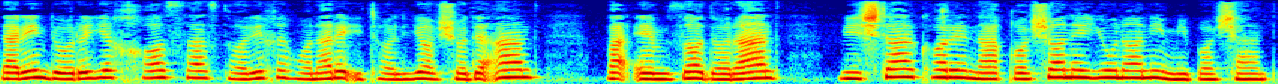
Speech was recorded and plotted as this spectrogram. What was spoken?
در این دوره خاص از تاریخ هنر ایتالیا شده اند و امضا دارند بیشتر کار نقاشان یونانی می باشند.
